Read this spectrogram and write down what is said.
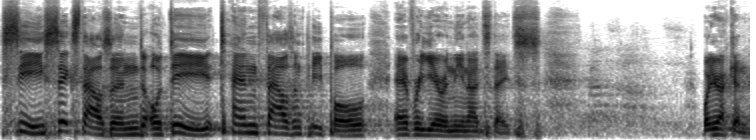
C, 6,000. Or D, 10,000 people every year in the United States. What do you reckon?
